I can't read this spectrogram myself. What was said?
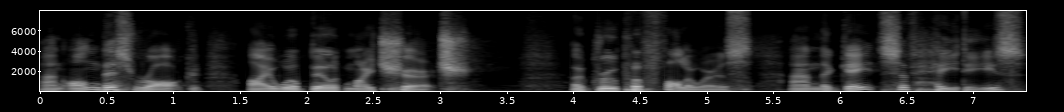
and on this rock I will build my church, a group of followers, and the gates of Hades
